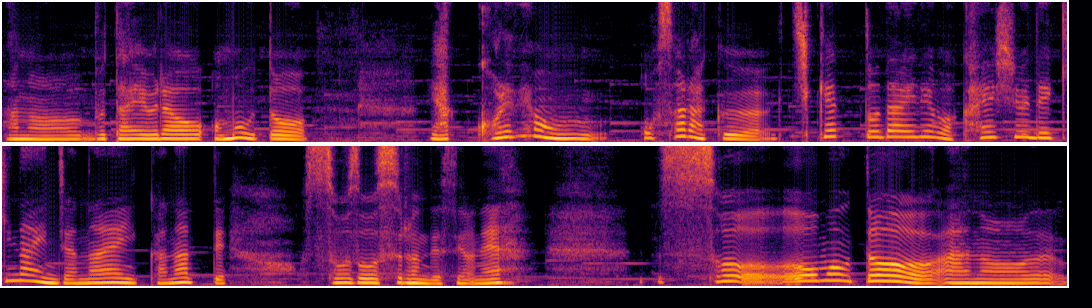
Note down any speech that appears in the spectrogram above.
あの舞台裏を思うといやこれでもおそらくチケット代では回収できないんじゃないかなって想像するんですよね。そう思うとあの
